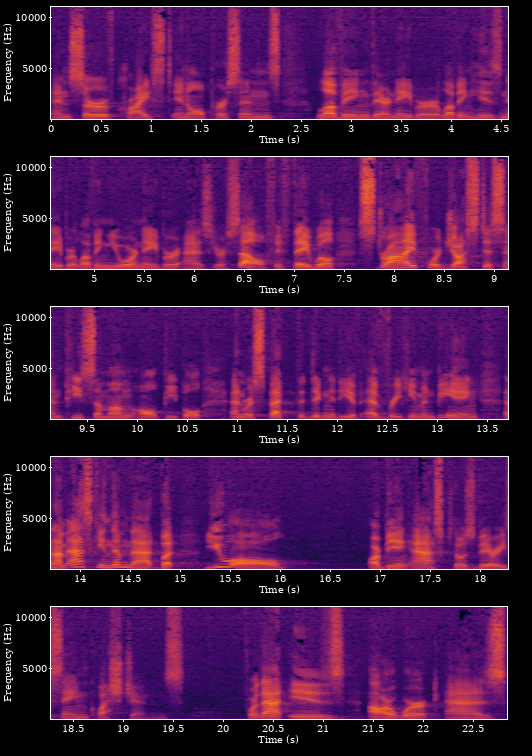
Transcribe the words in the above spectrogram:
and serve Christ in all persons loving their neighbor, loving his neighbor, loving your neighbor as yourself, if they will strive for justice and peace among all people and respect the dignity of every human being. And I'm asking them that, but you all are being asked those very same questions. For that is our work as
